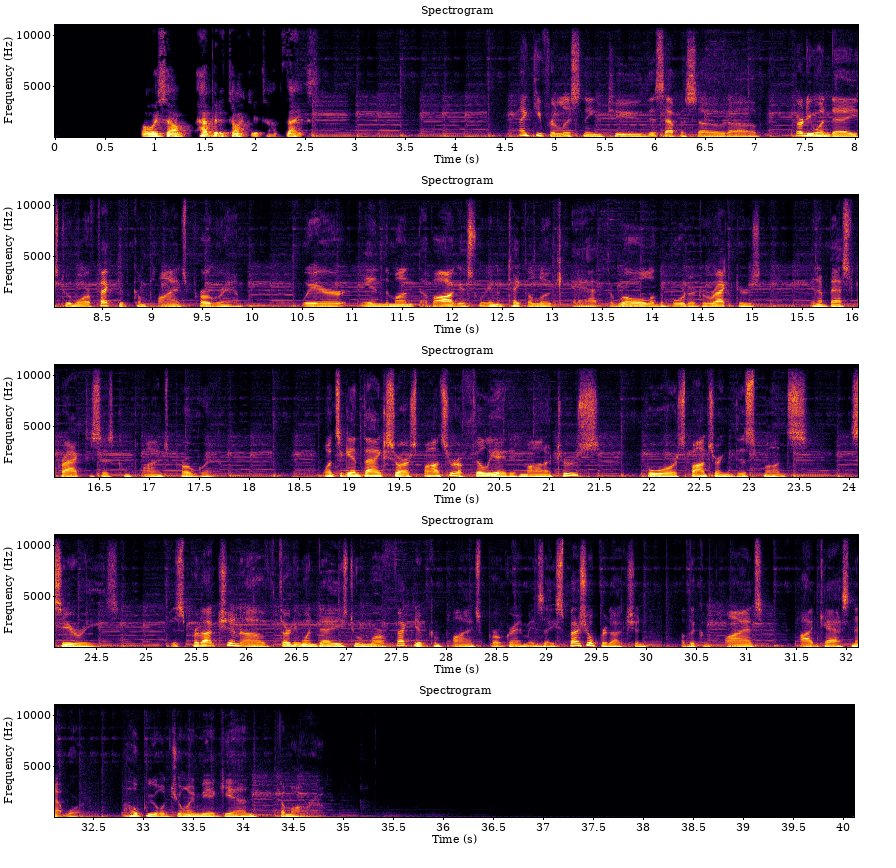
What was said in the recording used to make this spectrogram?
Always happy to talk to you, Tom. Thanks. Thank you for listening to this episode of 31 Days to a More Effective Compliance Program, where in the month of August, we're going to take a look at the role of the Board of Directors in a best practices compliance program. Once again, thanks to our sponsor, Affiliated Monitors, for sponsoring this month's series. This production of 31 Days to a More Effective Compliance Program is a special production of the Compliance Podcast Network. I hope you will join me again tomorrow.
